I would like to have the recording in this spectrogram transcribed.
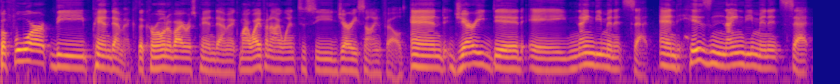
Before the pandemic, the coronavirus pandemic, my wife and I went to see Jerry Seinfeld. And Jerry did a 90 minute set and his 90 minute set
